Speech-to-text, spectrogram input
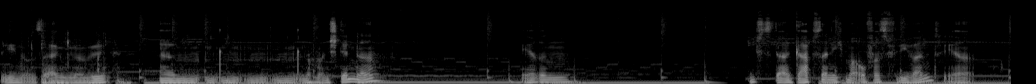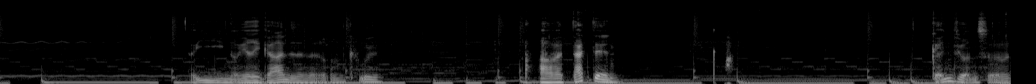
sehen und sagen, wie man will. Ähm, mm, mm, mm, Nochmal ein Ständer. Ehren. Gibt's da, gab's da nicht mal auf was für die Wand? Ja. Ui, neue Regale sind da drin. Cool. Aber das denn? Gönnen wir uns oder?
